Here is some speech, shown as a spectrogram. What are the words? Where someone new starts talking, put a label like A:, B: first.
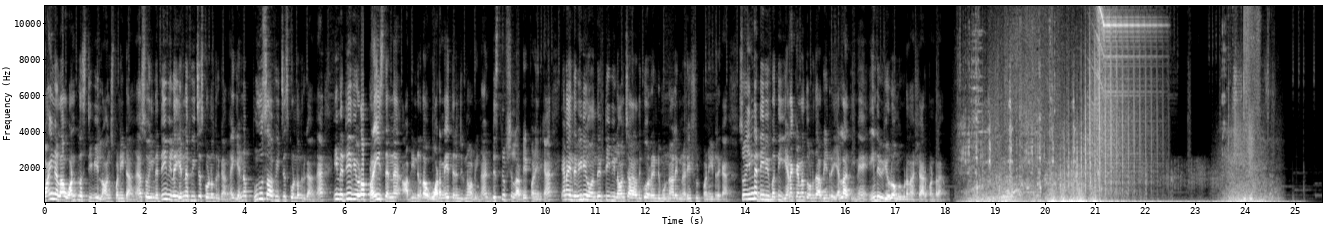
A: ஃபைனலாக one plus TV launch பண்ணிட்டாங்க. So இந்த டிவியில் என்ன ஃபீச்சர்ஸ் கொண்டு வந்திருக்காங்க? என்ன புதுசாக ஃபீச்சர்ஸ் கொண்டு வந்திருக்காங்க? இந்த டிவியோட ப்ரைஸ் என்ன? அப்படின்றத உடனே தெரிஞ்சுக்கணும் அப்படின்னா டிஸ்கிரிப்ஷனில் அப்டேட் பண்ணியிருக்கேன். ஏன்னா இந்த வீடியோ வந்து டிவி லான்ச் ஆகிறதுக்கு ஒரு ரெண்டு மூணு நாளைக்கு முன்னாடியே ஷூட் பண்ணிட்டு இருக்கேன். ஸோ இந்த டிவி பற்றி எனக்கு என்ன தோணுது அப்படின்ற எல்லாத்தையுமே இந்த வீடியோவில் உங்கள் கூட நான் ஷேர் பண்ணுறேன்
